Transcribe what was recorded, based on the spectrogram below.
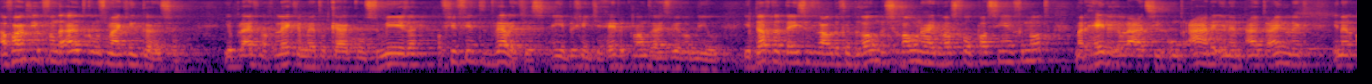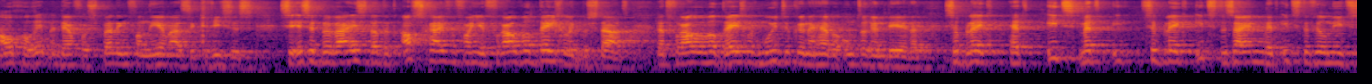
Afhankelijk van de uitkomst maak je een keuze. Je blijft nog lekker met elkaar consumeren of je vindt het welletjes en je begint je hele klantreis weer opnieuw. Je dacht dat deze vrouw de gedroomde schoonheid was vol passie en genot, maar de hele relatie ontaarde in een uiteindelijk in een algoritme der voorspelling van neerwaartse crisis. Ze is het bewijs dat het afschrijven van je vrouw wel degelijk bestaat. Dat vrouwen wel degelijk moeite kunnen hebben om te renderen. Ze bleek, het iets met, ze bleek iets te zijn met iets te veel niets.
